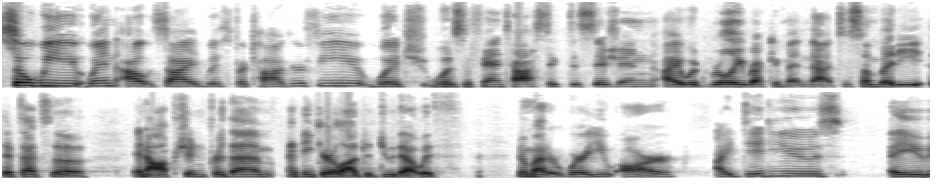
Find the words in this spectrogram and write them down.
So we went outside with photography, which was a fantastic decision. I would really recommend that to somebody if that's a an option for them. I think you're allowed to do that with no matter where you are. I did use a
